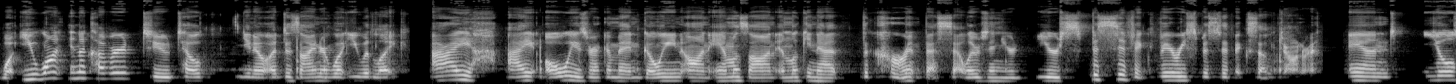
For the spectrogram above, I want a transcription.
what you want in a cover to tell you know a designer what you would like i i always recommend going on amazon and looking at the current bestsellers in your your specific very specific subgenre and you'll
